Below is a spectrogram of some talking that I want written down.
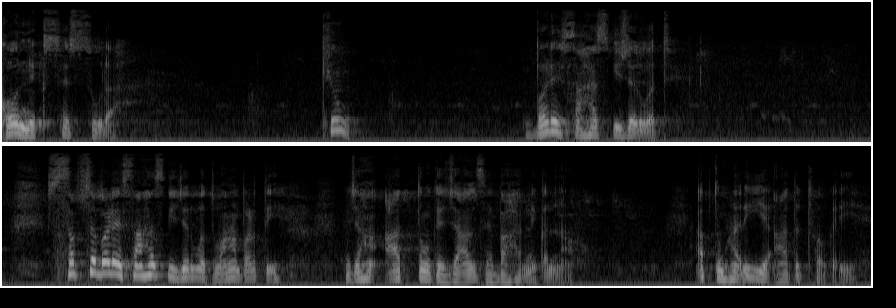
को निकसे सूरा। क्यों? बड़े साहस की ज़रूरत है। सबसे बड़े साहस की ज़रूरत वहाँ पड़ती है, जहाँ आदतों के जाल से बाहर निकलना हो। अब तुम्हारी ये आदत हो गई है।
